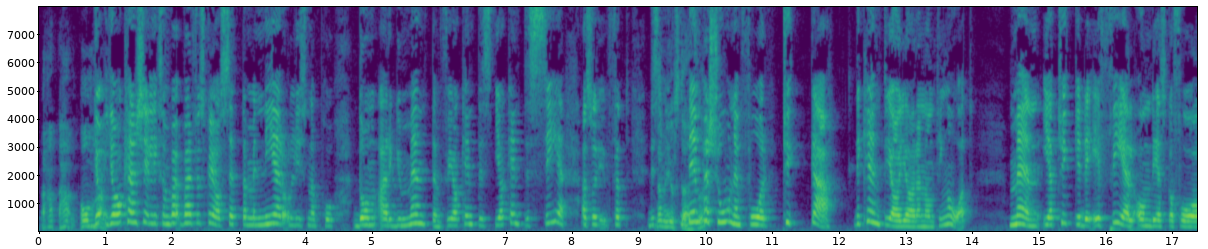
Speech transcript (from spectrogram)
Han, han, om han, Jag, kanske liksom, var- varför ska jag sätta mig ner och lyssna på de argumenten? För jag kan inte, jag kan inte se, alltså för att det, Nej, den personen får tycka. Det kan inte jag göra någonting åt. Men jag tycker det är fel om det ska få,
